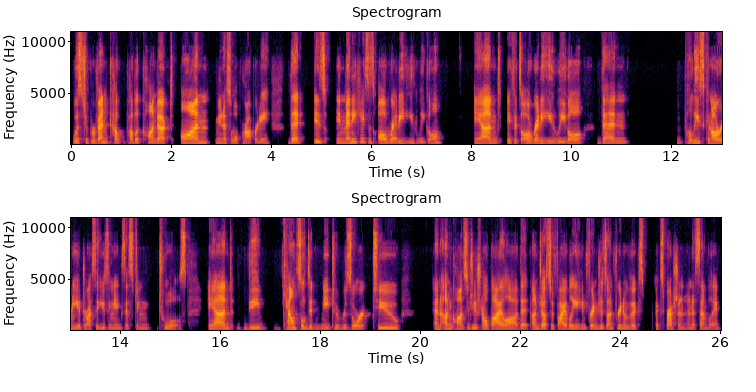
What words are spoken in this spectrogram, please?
was to prevent co- public conduct on municipal property that is in many cases already illegal. And if it's already illegal, then police can already address it using existing tools. And the council didn't need to resort to an unconstitutional bylaw that unjustifiably infringes on freedom of ex- expression and assembly.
